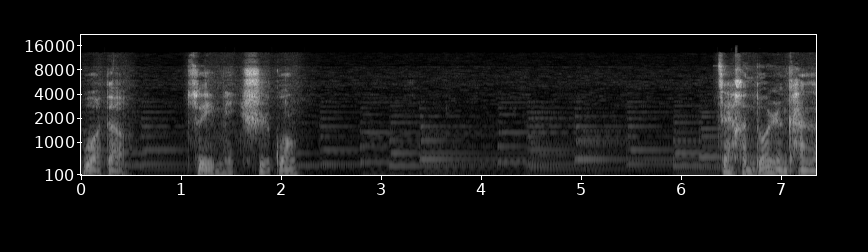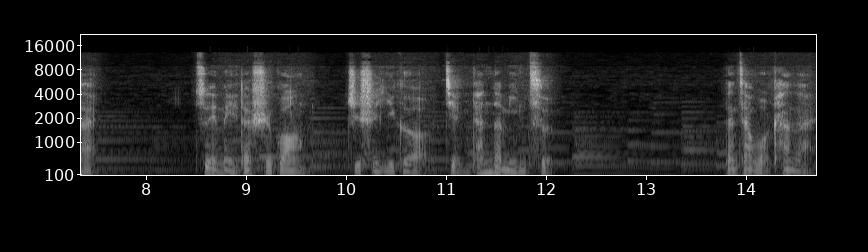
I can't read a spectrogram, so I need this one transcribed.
我的最美时光》。在很多人看来，最美的时光只是一个简单的名词，但在我看来，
